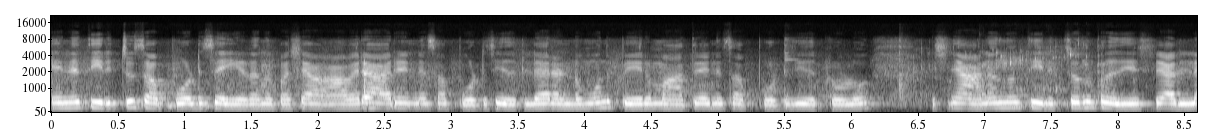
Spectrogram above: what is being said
എന്നെ തിരിച്ചു സപ്പോർട്ട് ചെയ്യണമെന്ന്. പക്ഷെ അവരാരും എന്നെ സപ്പോർട്ട് ചെയ്തിട്ടില്ല. രണ്ട് മൂന്ന് പേര് മാത്രമേ എന്നെ സപ്പോർട്ട് ചെയ്തിട്ടുള്ളൂ. പക്ഷെ ഞാനൊന്നും തിരിച്ചൊന്നും പ്രതീക്ഷിച്ചല്ല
